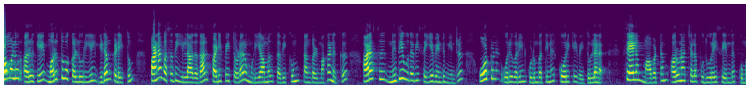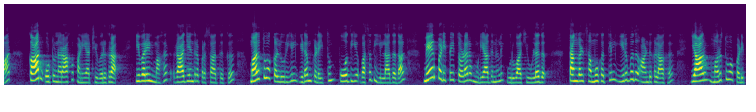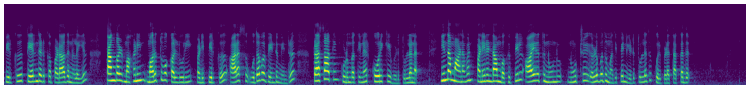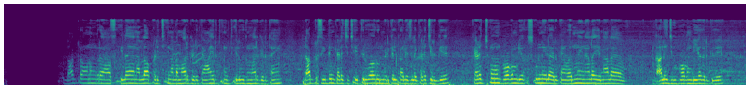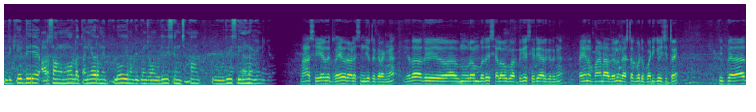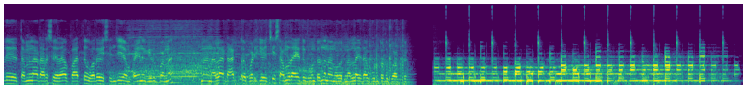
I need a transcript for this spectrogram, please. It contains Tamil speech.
ஓமலூர் அருகே மருத்துவக் கல்லூரியில் இடம் கிடைத்தும் பண வசதி இல்லாததால் படிப்பை தொடர முடியாமல் தவிக்கும் தங்கள் மகனுக்கு அரசு நிதி உதவி செய்ய வேண்டும் என்று ஓட்டுநர் ஒருவரின் குடும்பத்தினர் கோரிக்கை வைத்துள்ளனர். சேலம் மாவட்டம் அருணாச்சலபுதூரை சேர்ந்த குமார் கார் ஓட்டுநராக பணியாற்றி வருகிறார். இவரின் மகர் ராஜேந்திர பிரசாத்துக்கு மருத்துவக் கல்லூரியில் இடம் கிடைத்தும் போதிய வசதி இல்லாததால் மேற்படிப்பை தொடர முடியாத நிலை உருவாகியுள்ளது. தங்கள் சமூகத்தில் இருபது ஆண்டுகளாக யாரும் மருத்துவ படிப்பிற்கு தேர்ந்தெடுக்கப்படாத நிலையில் தங்கள் மகனின் மருத்துவக் கல்லூரி படிப்பிற்கு அரசு உதவ வேண்டும் என்று பிரசாத்தின் குடும்பத்தினர் கோரிக்கை விடுத்துள்ளனர். இந்த மாணவன் பனிரெண்டாம் வகுப்பில் ஆயிரத்து நூ நூற்று எழுபது மதிப்பெண் எடுத்துள்ளது குறிப்பிடத்தக்கது. டாக்டர் ஆகணுங்கிற ஆசையில் நல்லா படித்து நல்ல மார்க் எடுத்தேன். ஆயிரத்தி நூற்றி எழுபது மார்க் எடுத்தேன். டாக்டர் சீட்டும் கிடச்சிச்சு. திருவாரூர் மெடிக்கல் காலேஜில் கிடச்சிருக்கு. கிடைச்சும் போக முடியாத சூழ்நிலை இருக்கேன். வறுமையினால் என்னால் காலேஜுக்கு போக முடியாது இருக்குது. இது கேட்டு அரசாங்கமோ இல்லை தனியார் அமைப்புகளோ எனக்கு கொஞ்சம் உதவி செஞ்சுன்னா உதவி செய்யணும்னு வேண்டிக்கிறேன். நான் செய்கிறது டிரைவர் வேலை செஞ்சிட்ருக்குறேங்க ஏதோ அது நூறு ஐம்பது செலவுக்கு வரதுக்கு சரியாக இருக்குதுங்க. பையனை பாண்டாதவர்களும் கஷ்டப்பட்டு படிக்க வச்சுட்டேன். இப்போ ஏதாவது தமிழ்நாடு அரசு ஏதாவது பார்த்து உதவி செஞ்சு என் பையனுக்கு இது பண்ணால் நான் நல்லா டாக்டரை படிக்க வச்சு சமுதாயத்துக்கு கொண்டு வந்து நான் ஒரு நல்ல இதாக கொண்டு வந்து பார்க்குறேங்க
